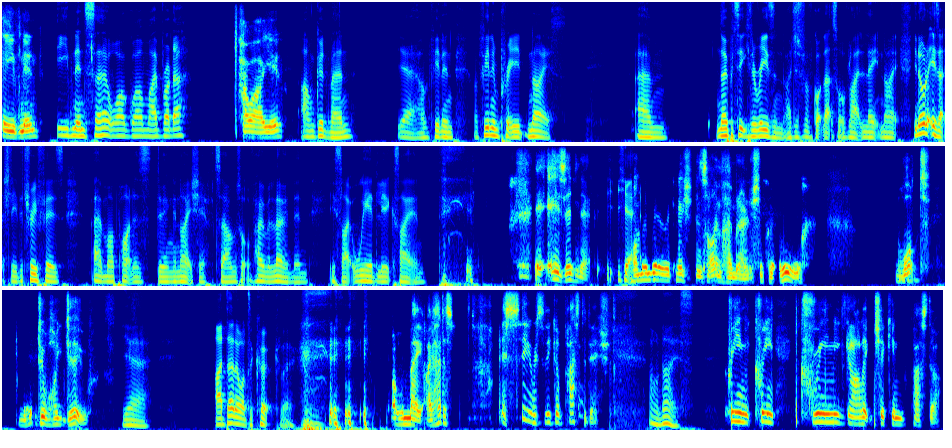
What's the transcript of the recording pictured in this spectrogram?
Evening. Evening, sir. Wagwan, my brother. How are you? I'm good, man. Yeah, I'm feeling. I'm feeling pretty nice. Um, no particular reason. I just have got that sort of like late night. You know what it is actually. The truth is, uh, my partner's doing a night shift, so I'm sort of home alone, and it's like weirdly exciting. It is, isn't it? yeah. On the rare occasions I'm home alone, it's just like, ooh, what? What do I do? Yeah. I don't know what to cook though. Oh, mate, I had a, s- I had a seriously good pasta dish. oh, nice. Cream, cream, creamy garlic chicken pasta.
